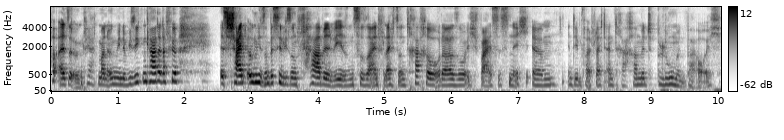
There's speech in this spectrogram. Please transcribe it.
also irgendwie hat man irgendwie eine Visitenkarte dafür. Es scheint irgendwie so ein bisschen wie so ein Fabelwesen zu sein, vielleicht so ein Drache oder so, ich weiß es nicht. Ähm, in dem Fall vielleicht ein Drache mit Blumen bei euch.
